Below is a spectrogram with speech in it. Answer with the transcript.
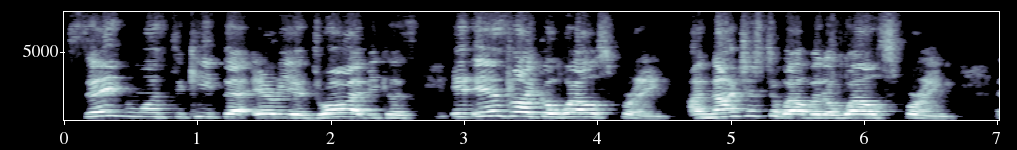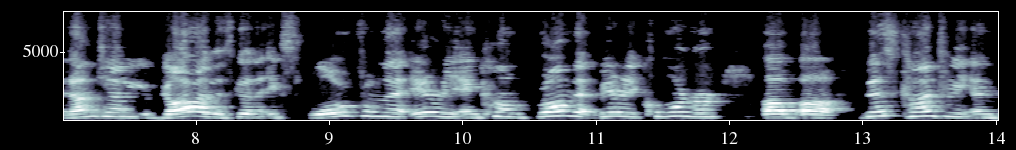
Satan wants to keep that area dry because it is like a wellspring. I'm not just a well, but a wellspring. And I'm telling you, God is going to explode from that area and come from that very corner of uh, this country and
